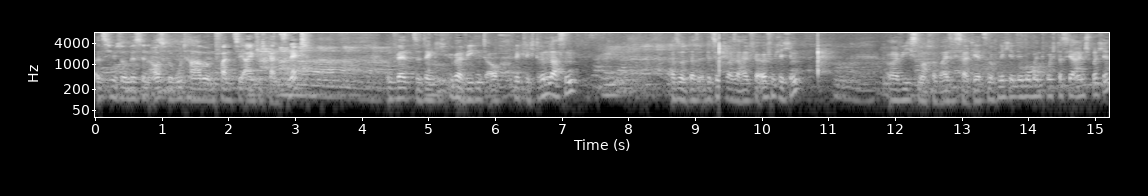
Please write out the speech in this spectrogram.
als ich mich so ein bisschen ausgeruht habe und fand sie eigentlich ganz nett und werde sie, denke ich, überwiegend auch wirklich drin lassen. Also das, beziehungsweise halt veröffentlichen. Aber wie ich es mache, weiß ich es halt jetzt noch nicht in dem Moment, wo ich das hier einspreche.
